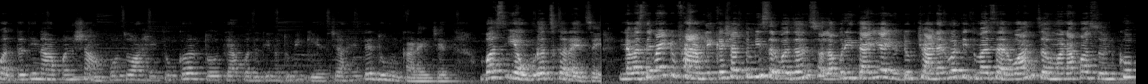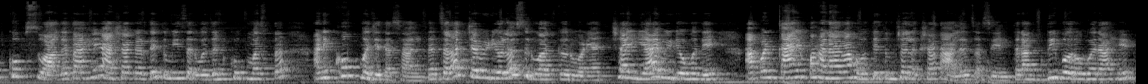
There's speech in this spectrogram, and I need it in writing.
पद्धतीनं आपण शॅम्पू जो आहे तो करतो त्या पद्धतीनं तुम्ही केस जे आहे ते धुवून काढायचे आहेत. बस एवढंच करायचंय. नमस्ते माय टू फॅमिली कशात तुम्ही सर्वजण? सोलापुरी ताई या युट्यूब चॅनलवरती तुम्हाला सर्वांचं मनापासून खूप खूप स्वागत आहे. आशा करते तुम्ही सर्वजण खूप मस्त आणि खूप मजेत असाल. तर चला आजच्या व्हिडिओला सुरुवात करू आणि आजच्या या व्हिडिओमध्ये आपण काय पाहणार आहोत ते तुमच्या लक्षात आलंच असेल. तर अगदी बरोबर आहे.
